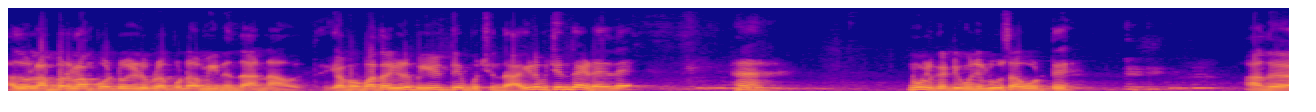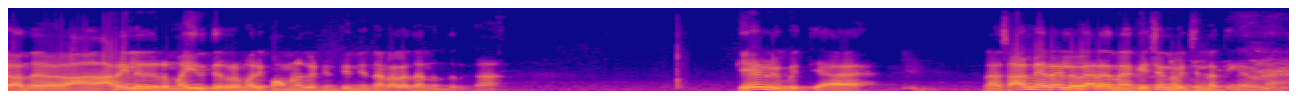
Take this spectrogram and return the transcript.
அதுவும் லப்பர்லாம் போட்டு இடுப்பில் போட்டு அமைக்கிட்டு இருந்தால் அண்ணா ஆகுது எப்போ பார்த்தா இடுப்பு இழுத்தே பிடிச்சிருந்தா இடுப்பு சிந்தா இடையதே நூல் கட்டி கொஞ்சம் லூஸாக விட்டு அந்த அந்த அறையில் இருக்கிற மயிர் திருற மாதிரி கோமனை கட்டி திரிஞ்சிருந்தா நல்லா தானே இருந்திருக்கான் கேள்வி பத்தியா? நான் சாமி அறையில் வேறு எதனா கிச்சனில் வச்சு நத்திங்கிறேன்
